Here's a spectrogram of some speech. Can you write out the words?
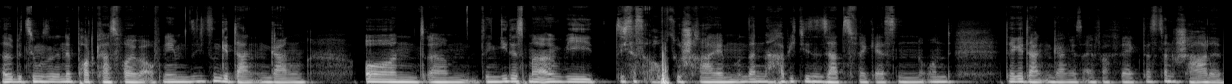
also beziehungsweise eine Podcast-Folge aufnehmen, diesen Gedankengang und ähm, dann jedes Mal irgendwie sich das aufzuschreiben und dann habe ich diesen Satz vergessen und der Gedankengang ist einfach weg. Das ist dann schade.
